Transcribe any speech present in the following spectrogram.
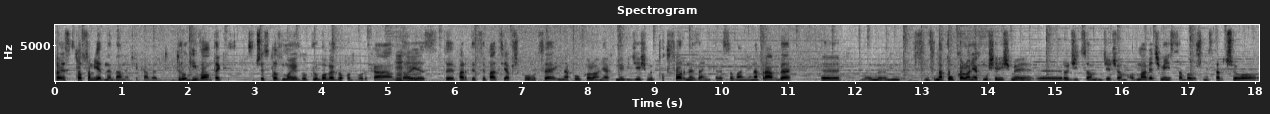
To, jest, to są jedne dane ciekawe. Drugi wątek, czysto z mojego klubowego podwórka, to Mhm. jest y, partycypacja w szkółce i na półkoloniach. My widzieliśmy potworne zainteresowanie. Naprawdę y, na półkoloniach musieliśmy y, rodzicom i dzieciom odmawiać miejsca, bo już nie starczyło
